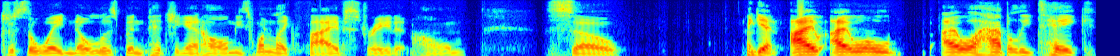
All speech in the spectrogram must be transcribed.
just the way Nola's been pitching at home. He's won like five straight at home. So again, I, I will I will happily take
